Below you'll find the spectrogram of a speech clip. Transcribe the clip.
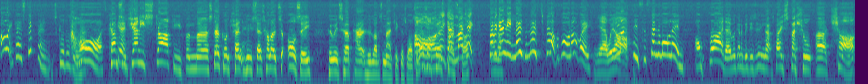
Oh, it goes different. It's good, isn't it? Oh, it's Comes good. from Jenny Starkey from uh, Stoke-on-Trent who says hello to Ozzy, who is her parrot who loves magic as well. So that's oh, our there you go, postcard. magic. But we're going to need loads and loads to fill up the board, aren't we? Yeah, we are. Massive, so send them all in. On Friday, we're going to be doing that very special uh, chart.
